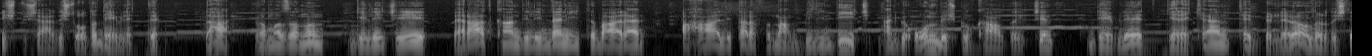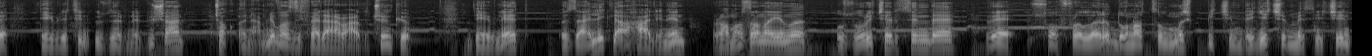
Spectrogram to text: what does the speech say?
iş düşerdi. İşte o da devletti. Daha Ramazan'ın geleceği Berat Kandili'nden itibaren ahali tarafından bilindiği için hani bir 15 gün kaldığı için devlet gereken tedbirleri alırdı. İşte devletin üzerine düşen çok önemli vazifeler vardı. Çünkü devlet özellikle ahalinin Ramazan ayını huzur içerisinde ve sofraları donatılmış biçimde geçirmesi için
